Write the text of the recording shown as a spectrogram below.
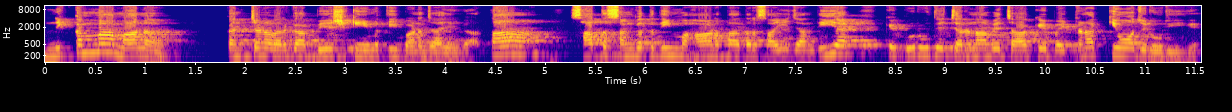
ਨਿਕੰਮਾ ਮਨ ਕੰਚਨ ਵਰਗਾ ਬੇਸ਼ਕੀਮਤੀ ਬਣ ਜਾਏਗਾ। ਤਾਂ ਸਤ ਸੰਗਤ ਦੀ ਮਹਾਨਤਾ ਦਰਸਾਈ ਜਾਂਦੀ ਹੈ ਕਿ ਗੁਰੂ ਦੇ ਚਰਨਾਂ ਵਿੱਚ ਆ ਕੇ ਬੈਠਣਾ ਕਿਉਂ ਜ਼ਰੂਰੀ ਹੈ?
